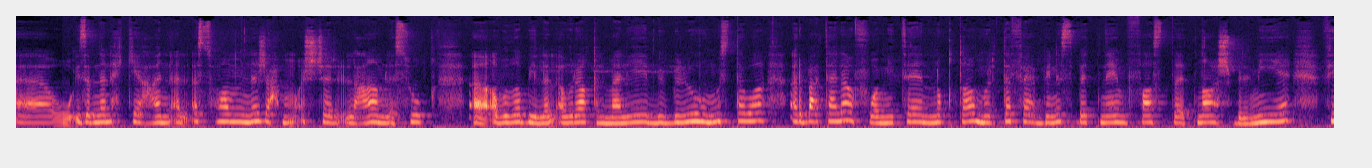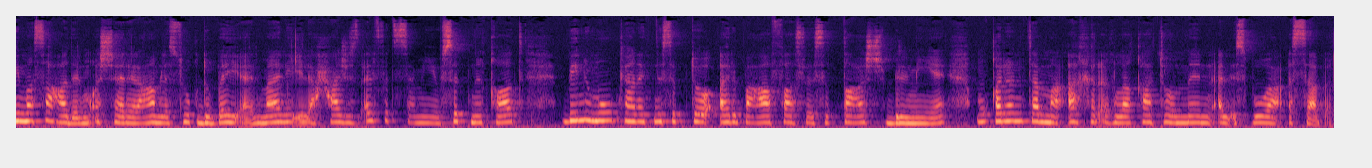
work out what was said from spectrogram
وإذا بدنا نحكي عن الأسهم نجح مؤشر العام لسوق آه، أبو ظبي للأوراق المالية ببلوغ مستوى 4200 نقطة مرتفع بنسبة 2.12% فيما صعد المؤشر العام لسوق دبي المالي إلى حاجز 1906 نقاط بنمو كانت نسبته 4.16% مقارنة مع آخر إغلاقاته من الأسبوع السابق.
